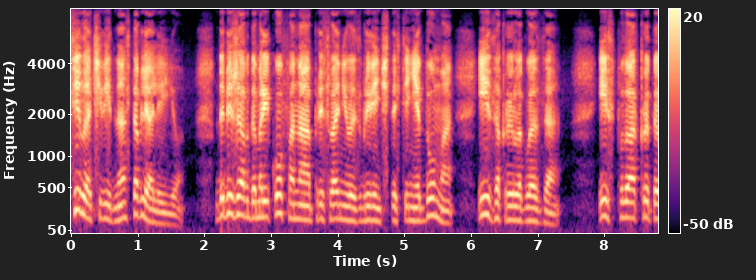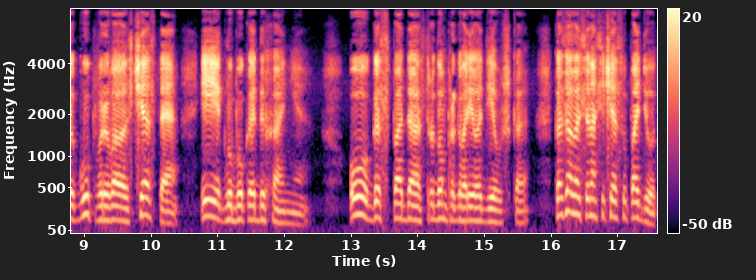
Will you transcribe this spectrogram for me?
Силы, очевидно, оставляли ее. Добежав до моряков, она прислонилась к бревенчатой стене дома и закрыла глаза. Из полуоткрытых губ вырывалось частое и глубокое дыхание. «О, господа!» — с трудом проговорила девушка. Казалось, она сейчас упадет.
